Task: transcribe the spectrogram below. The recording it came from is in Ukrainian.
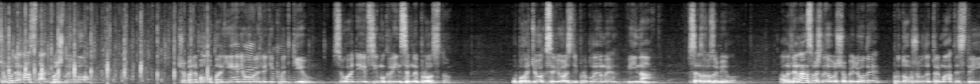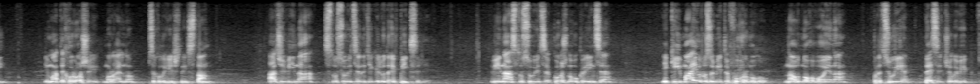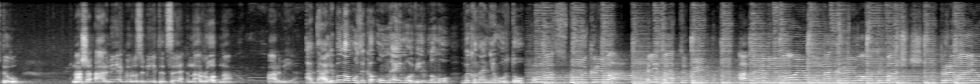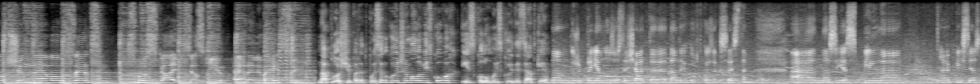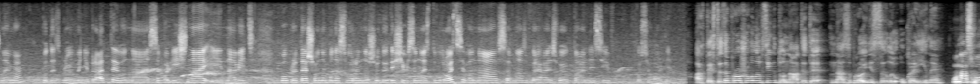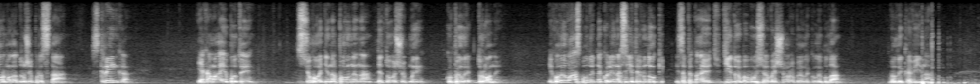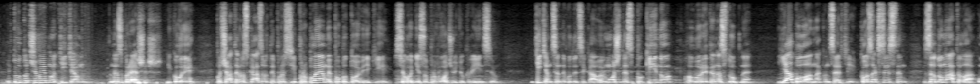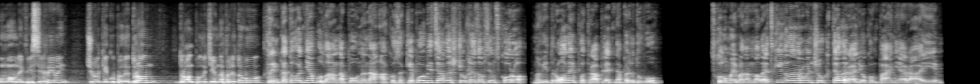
Чому для нас так важливо, щоб не було бар'єрів у вигляді квитків? Сьогодні всім українцям непросто. У багатьох серйозні проблеми війна. Все зрозуміло. Але для нас важливо, щоб люди продовжували тримати стрій і мати хороший морально-психологічний стан. Адже війна стосується не тільки людей в пікселі. Війна стосується кожного українця, який має розуміти формулу. На одного воїна працює 10 чоловік в тилу. Наша армія, як ви розумієте, це народна армія. А далі була музика у неймовірному виконанні гурту. У нас були крила, літати би, але війною накрило, ти бачиш, тримаючи небо в серці, спускаються з гір Едельвейси. На площі перед писанкою чимало військових із Коломийської десятки. Нам дуже приємно зустрічати даний гурт Козак Систем. У нас є спільна пісня з ними «Подай зброю мені брати. Вона символічна і навіть попри те, що вона була створена ще у 2018 році, вона все одно зберігає свою актуальність і по сьогодні. Артисти запрошували всіх донатити на Збройні Сили України. У нас формула дуже проста: скринька, яка має бути сьогодні наповнена для того, щоб ми купили дрони. І коли у вас будуть на колінах сидіти внуки і запитають, діду і бабусю, а ви що робили, коли була велика війна? Тут, очевидно, дітям не збрешеш. І коли почати розказувати про всі проблеми побутові, які сьогодні супроводжують українців, дітям це не буде цікаво. Ви можете спокійно говорити наступне. Я була на концерті Козак System, задонатила умовних 200 гривень. Чуваки купили дрон, дрон полетів на передову. Скринька того дня була наповнена, а козаки пообіцяли, що вже зовсім скоро нові дрони потраплять на передову. З Коломиї Банан Малецький, Галина Романчук, телерадіокомпанія Раї.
